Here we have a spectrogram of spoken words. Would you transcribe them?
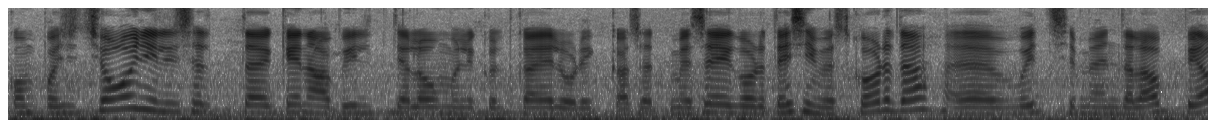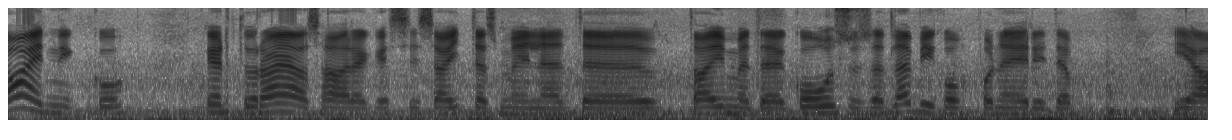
kompositsiooniliselt kena pilt ja loomulikult ka elurikas, et me seekord esimest korda äh, võtsime endale appi aedniku Kertu Rajasaare, kes siis aitas meil need äh, taimede kooslused läbi komponeerida. ja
